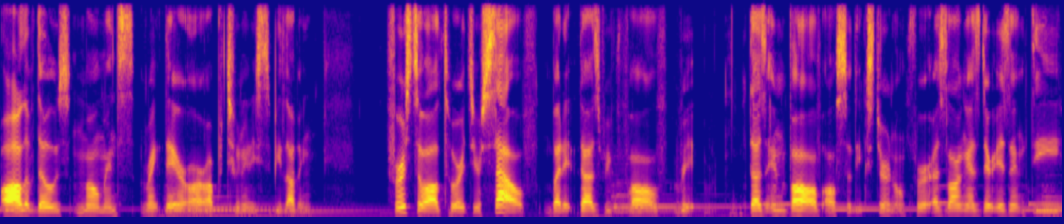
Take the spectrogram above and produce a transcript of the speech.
all of those moments right there are opportunities to be loving. First of all, towards yourself, but it does revolve, re, does involve also the external. For as long as there isn't the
